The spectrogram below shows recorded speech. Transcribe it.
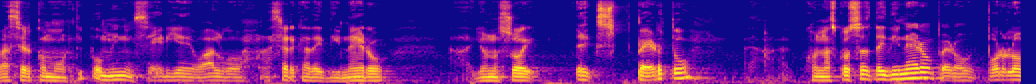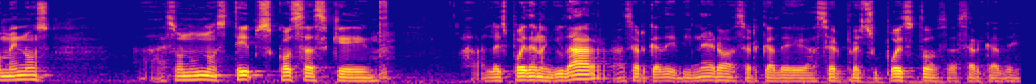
va a ser como tipo miniserie o algo acerca de dinero. Ah, yo no soy experto ah, con las cosas de dinero, pero por lo menos ah, son unos tips, cosas que les pueden ayudar acerca de dinero, acerca de hacer presupuestos, acerca de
